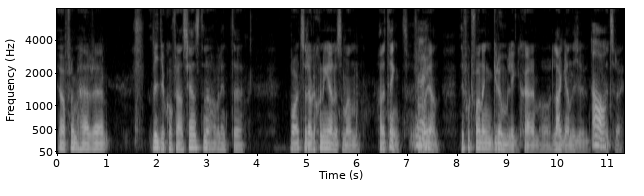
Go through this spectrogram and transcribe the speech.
Ja, för de här eh, videokonferenstjänsterna har väl inte varit så revolutionerande som man hade tänkt från Nej. början. Det är fortfarande en grumlig skärm och laggande ljud. Ja. Och lite sådär.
